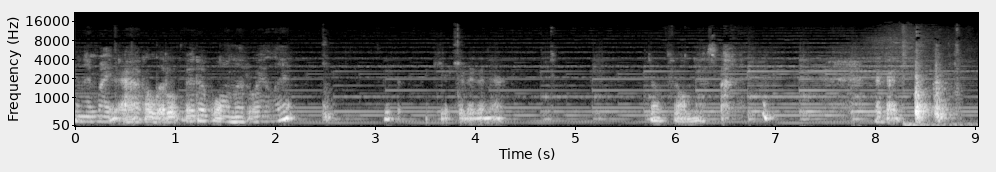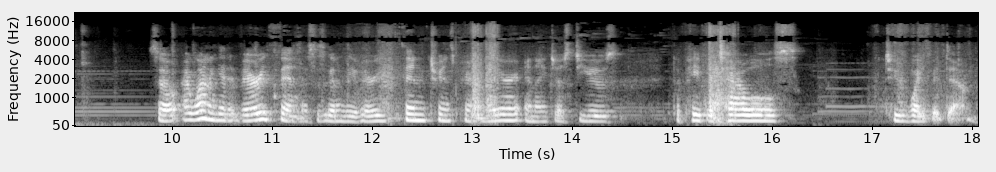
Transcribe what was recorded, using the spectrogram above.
And I might add a little bit of walnut oil in. I can't get it in there. Don't film this. okay. So I want to get it very thin. This is going to be a very thin, transparent layer, and I just use the paper towels to wipe it down.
